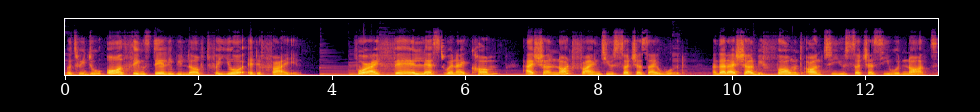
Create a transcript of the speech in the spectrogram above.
but we do all things, dearly beloved, for your edifying. For I fear lest when I come, I shall not find you such as I would, and that I shall be found unto you such as ye would not,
